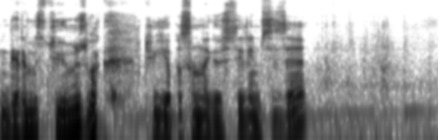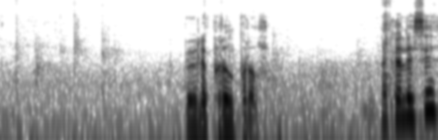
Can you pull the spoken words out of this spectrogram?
Derimiz tüyümüz bak. Tüy yapısını da göstereyim size. Böyle pırıl pırıl. Ne kalesi?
